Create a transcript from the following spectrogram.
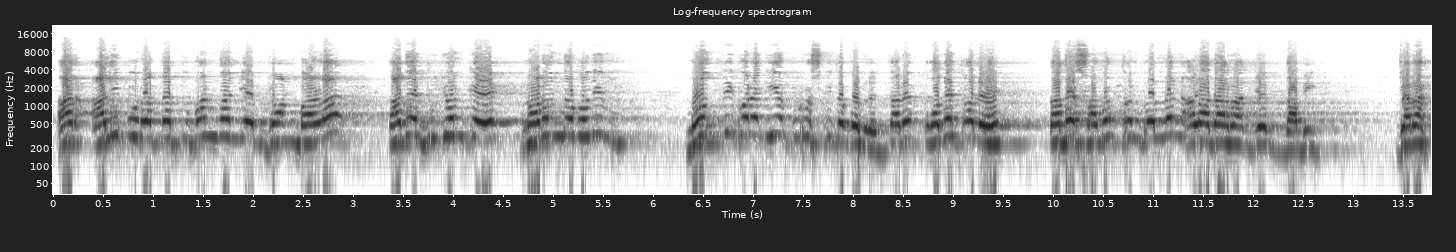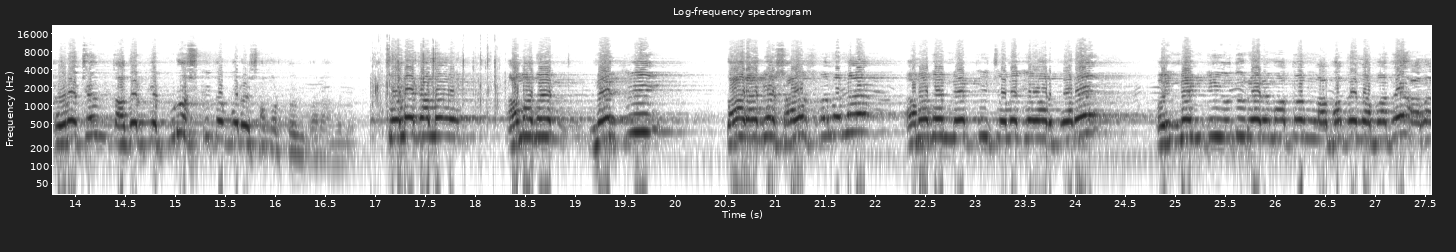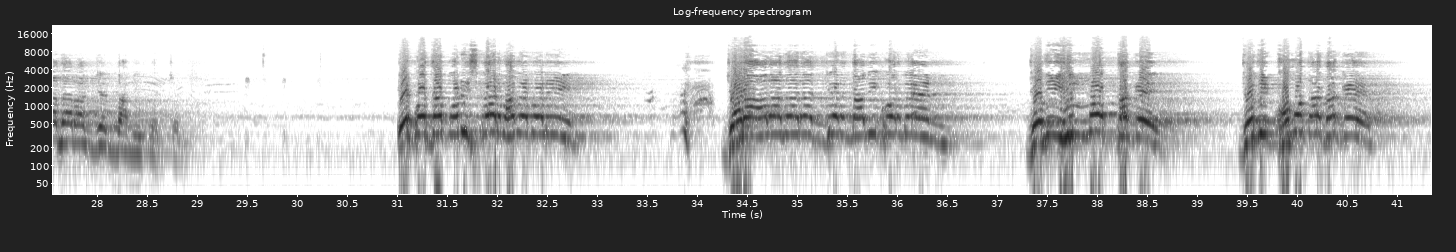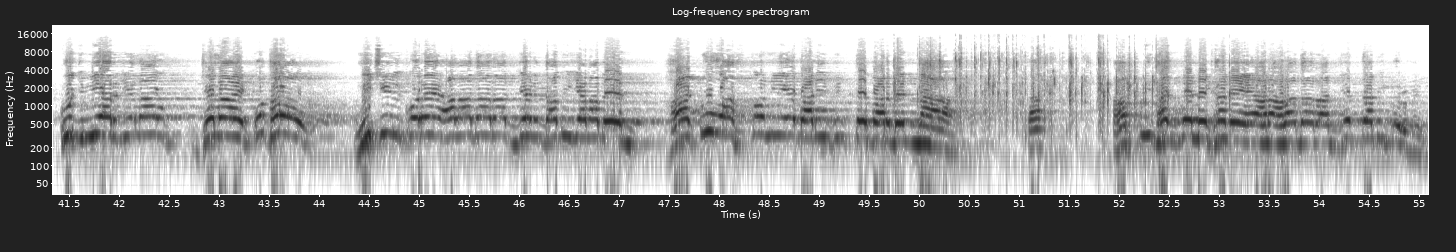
আর আলিপুর অর্থাৎ তুফানগঞ্জের জন বাড়লা তাদের দুজনকে নরেন্দ্র মোদী মন্ত্রী করে দিয়ে পুরস্কৃত করলেন। তাদের তলে তলে তাদের সমর্থন করলেন আলাদা রাজ্যের দাবি। যারা করেছেন, তাদেরকে পুরস্কৃত করে সমর্থন করা হলো। চলে গেল আমাদের নেত্রী। তার আগে সাহস পেল না। আমাদের নেত্রী চলে যাওয়ার পরে ওই নেংটি উদুরের মতন লাফাতে লাফাতে আলাদা রাজ্যের দাবি করছেন। কথা পরিষ্কার ভাবে বলি, যারা আলাদা রাজ্যের দাবি করবেন, যদি হিম্মত থাকে, যদি ক্ষমতা থাকে, কুচবিহার জেলা জেলায় কোথাও মিছিল করে আলাদা রাজ্যের দাবি জানাবেন, হাঁটু আস্ত নিয়ে বাড়ি ফিরতে পারবেন না। আপনি থাকবেন এখানে আর আলাদা রাজ্যের দাবি করবেন।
